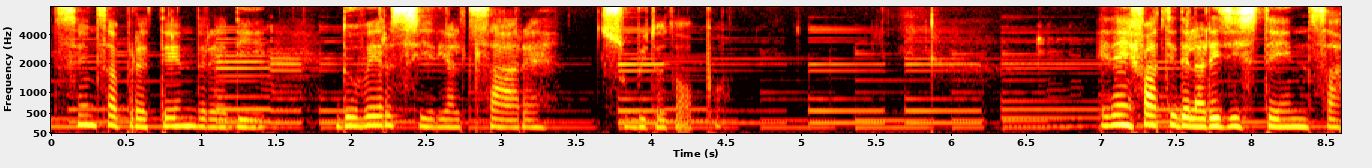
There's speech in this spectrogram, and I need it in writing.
senza pretendere di doversi rialzare subito dopo. Ed è infatti della resistenza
